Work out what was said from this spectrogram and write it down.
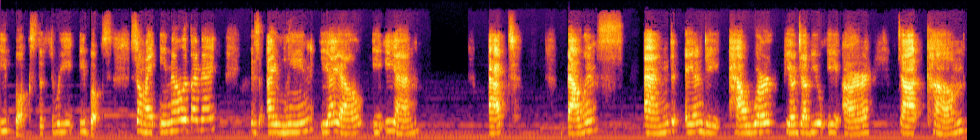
ebooks, the three ebooks. So my email, if I may, is Eileen, E I L E E N, at balance and A N D power, P O W E R dot com.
